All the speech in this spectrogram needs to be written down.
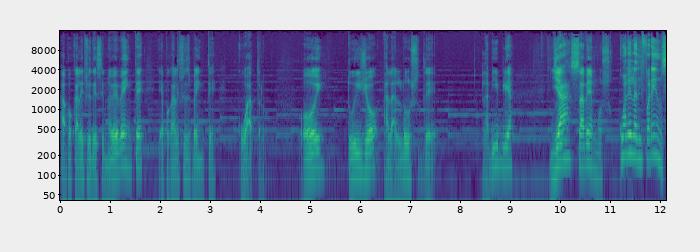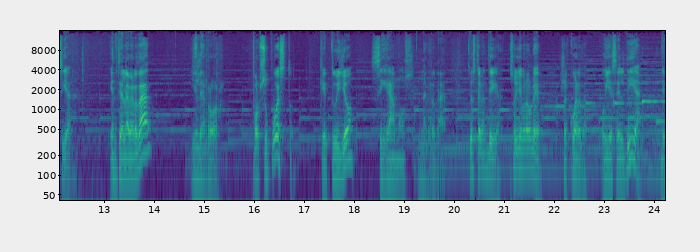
Apocalipsis 19, 20 y Apocalipsis 20, 4. Hoy tú y yo, a la luz de la Biblia, ya sabemos cuál es la diferencia entre la verdad y el error. Por supuesto que tú y yo sigamos la verdad. Dios te bendiga. Soy Obrero. Recuerda, hoy es el día de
